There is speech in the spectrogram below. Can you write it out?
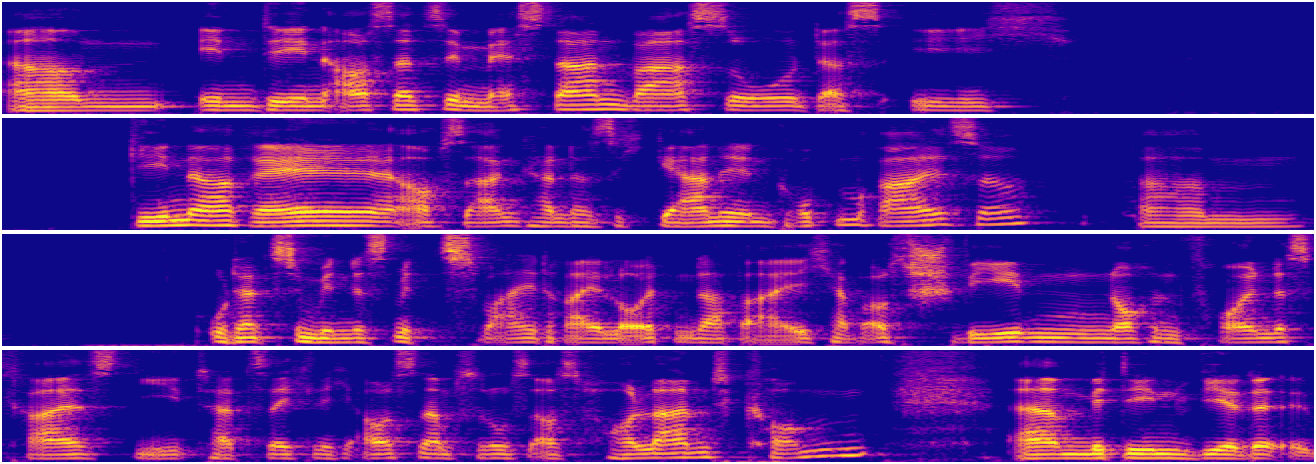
Ähm, in den Auslandssemestern war es so, dass ich generell auch sagen kann, dass ich gerne in Gruppen reise. Ähm, oder zumindest mit zwei, drei Leuten dabei. Ich habe aus Schweden noch einen Freundeskreis, die tatsächlich ausnahmslos aus Holland kommen, äh, mit denen wir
